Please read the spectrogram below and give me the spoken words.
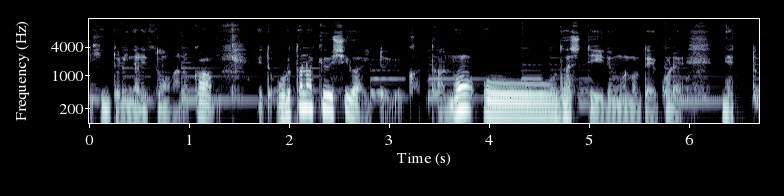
ヒントになりそうなのが、えっと、オルタナ旧市街という方の出しているもので、これ、ネット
